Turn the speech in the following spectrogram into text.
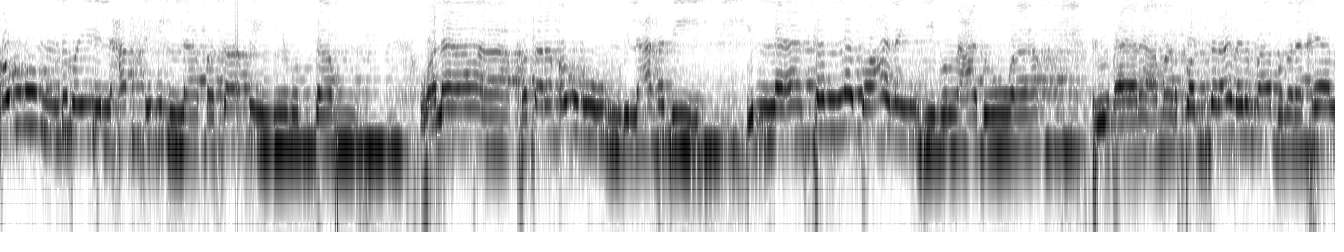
কওমুন বিগাইরিল হাক্কি ইল্লা ফাসাফিহিমুদ দাম। ولا خطر قوم بالعهد إلا سلط عليهم العدو প্রিয় ভাইয়ারা আমার পর্দারানের মা বোনেরা খেয়াল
